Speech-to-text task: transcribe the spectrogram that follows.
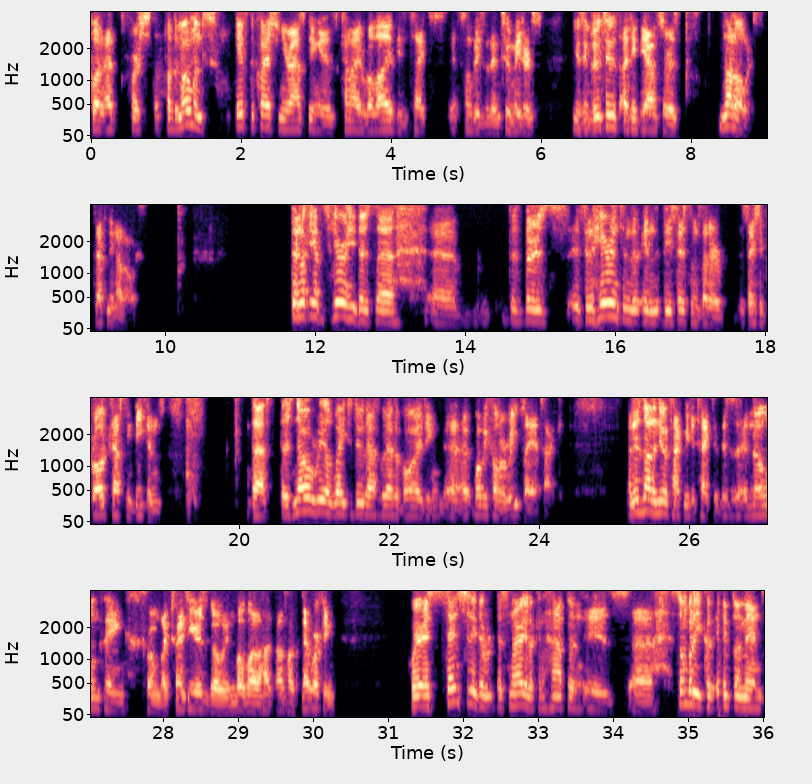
But at first, for the moment, if the question you're asking is, can I reliably detect if somebody's within two meters using Bluetooth? I think the answer is not always, definitely not always. Then looking at the security, there's, uh, uh, there's, there's, it's inherent in the in these systems that are essentially broadcasting beacons that there's no real way to do that without avoiding uh, what we call a replay attack. And this is not a new attack we detected. This is a known thing from like 20 years ago in mobile ad hoc networking, where essentially the, the scenario that can happen is uh, somebody could implement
